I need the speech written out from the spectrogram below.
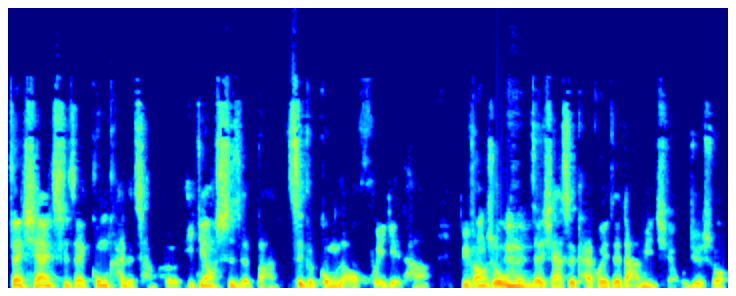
在下一次在公开的场合，一定要试着把这个功劳回给他。比方说，我可能在下次开会，在大家面前，我就说：“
